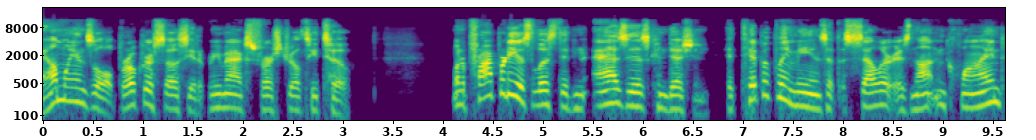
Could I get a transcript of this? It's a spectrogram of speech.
I'm Wayne Zuhl, broker associate at Remax First Realty 2. When a property is listed in as is condition, it typically means that the seller is not inclined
